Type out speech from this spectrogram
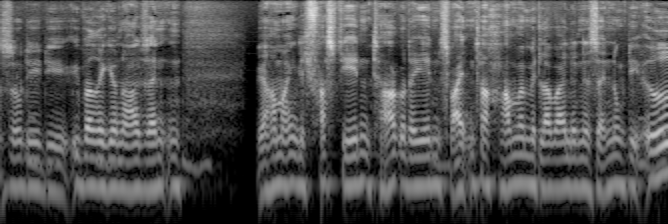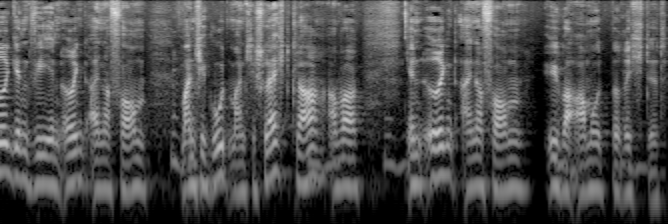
so die, die überregional senden. Mhm. Wir haben eigentlich fast jeden Tag oder jeden zweiten Tag haben wir mittlerweile eine Sendung, die mhm. irgendwie in irgendeiner Form, mhm. manche gut, manche schlecht, klar, mhm. aber mhm. in irgendeiner Form über Armut berichtet.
